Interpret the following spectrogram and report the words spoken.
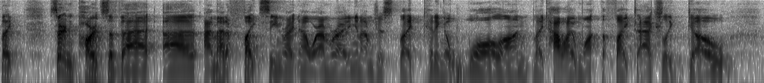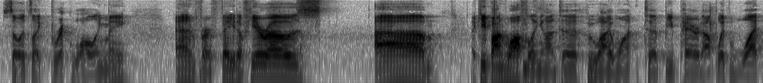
like certain parts of that. Uh, I'm at a fight scene right now where I'm writing, and I'm just like hitting a wall on like how I want the fight to actually go. So it's like brick walling me. And for Fate of Heroes, um, I keep on waffling on to who I want to be paired up with what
